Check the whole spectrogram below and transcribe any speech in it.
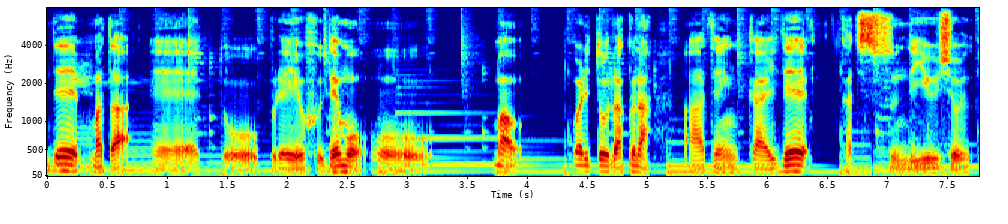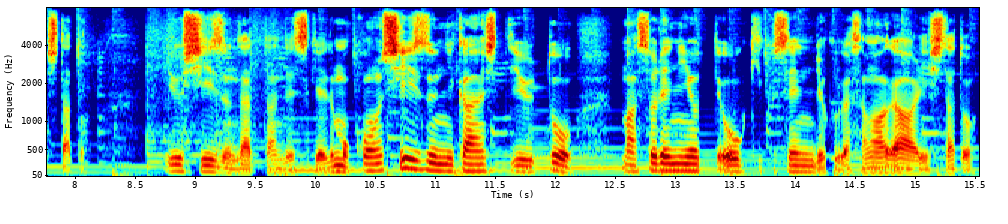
でまた、えーっとプレーオフでもまあ、割と楽な展開で勝ち進んで優勝したというシーズンだったんですけれども今シーズンに関して言うと、まあ、それによって大きく戦力が様変わりしたと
